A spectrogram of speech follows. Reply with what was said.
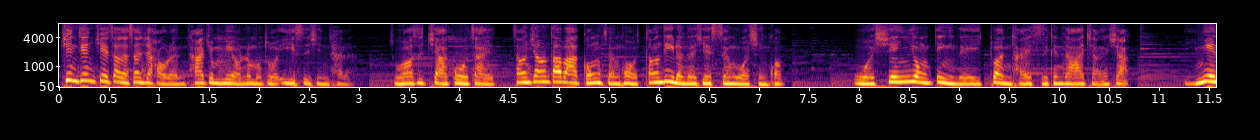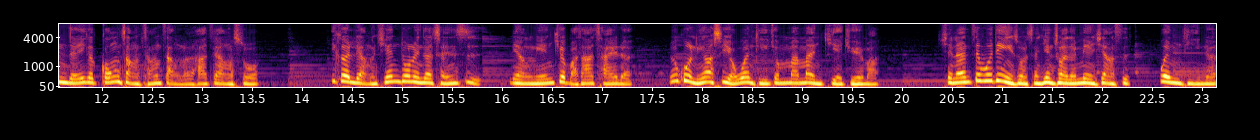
今天介绍的《三峡好人》，它就没有那么多意识形态了，主要是架构在长江大坝工程后当地人的一些生活情况。我先用电影的一段台词跟大家讲一下，里面的一个工厂厂长呢，他这样说。一个两千多年的城市，两年就把它拆了。如果你要是有问题，就慢慢解决嘛。显然，这部电影所呈现出来的面向是问题呢，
